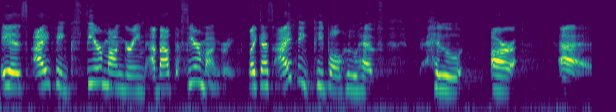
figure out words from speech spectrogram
is, I think, fear mongering about the fear mongering. Like, as I think people who have, who are uh,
